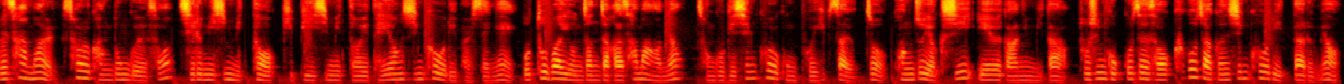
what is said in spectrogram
올해 3월 서울 강동구에서 지름 20m, 깊이 20m의 대형 싱크홀이 발생해 오토바이 운전자가 사망하며 전국이 싱크홀 공포에 휩싸였죠. 광주 역시 예외가 아닙니다. 도심 곳곳에서 크고 작은 싱크홀이 잇따르며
